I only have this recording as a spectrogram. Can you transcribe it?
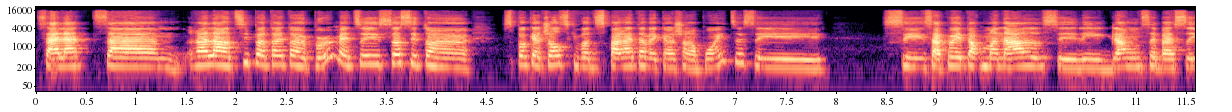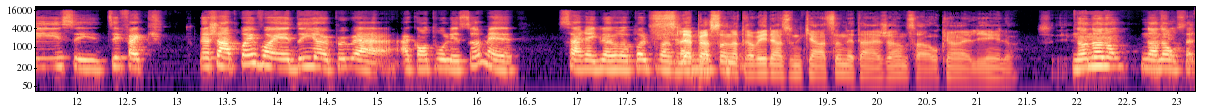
Ça, la- ça euh, ralentit peut-être un peu, mais tu sais, ça, c'est un. C'est pas quelque chose qui va disparaître avec un shampoing. Tu sais, c'est. Ça peut être hormonal, c'est les glandes sébacées, c'est. Tu sais, fait que le shampoing va aider un peu à, à contrôler ça, mais ça réglera pas le problème. Si la personne a travaillé dans une cantine étant jeune, ça n'a aucun lien, là. Non, non, non. Non, non, ça,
